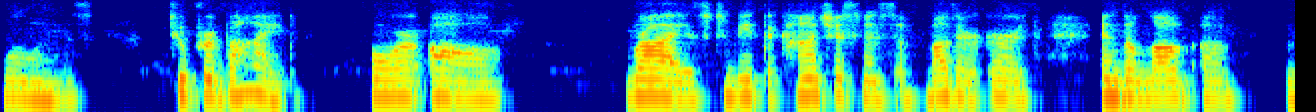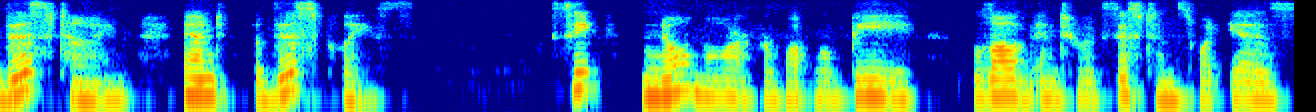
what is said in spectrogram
wounds, to provide for all. Rise to meet the consciousness of Mother Earth and the love of this time and this place. Seek no more for what will be love into existence what is.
